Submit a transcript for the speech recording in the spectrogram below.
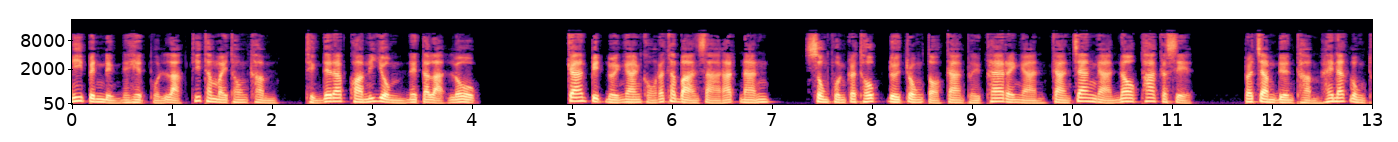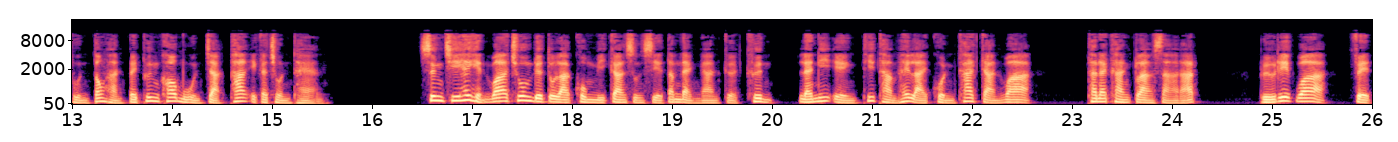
นี่เป็นหนึ่งในเหตุผลหลักที่ทำไมทองคำถึงได้รับความนิยมในตลาดโลก การปิดหน่วยงานของรัฐบาลสหรัฐนั้น ส่งผลกระทบโดยตรงต่อการเผยแพร่รายงานการจ้างงานนอกภาคเกษตร ประจำเดือนทำให้นักลงทุนต้องหันไปพึ่งข้อมูลจากภาคเอกชนแทน ซึ่งชี้ให้เห็นว่าช่วงเดือนตุลาคมมีการสูญเสียตำแหน่งงานเกิดขึ้น และนี่เองที่ทำให้หลายคนคาดการณ์ว่า ธนาคารกลางสหรัฐ หรือเรียกว่าเฟด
